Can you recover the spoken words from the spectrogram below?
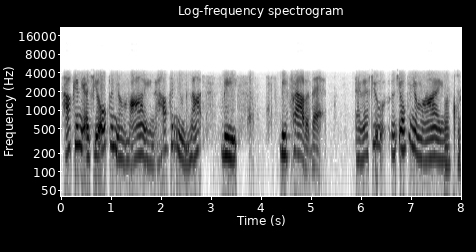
How can you, if you open your mind, how can you not be be proud of that? And if you, if you open your mind exactly.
